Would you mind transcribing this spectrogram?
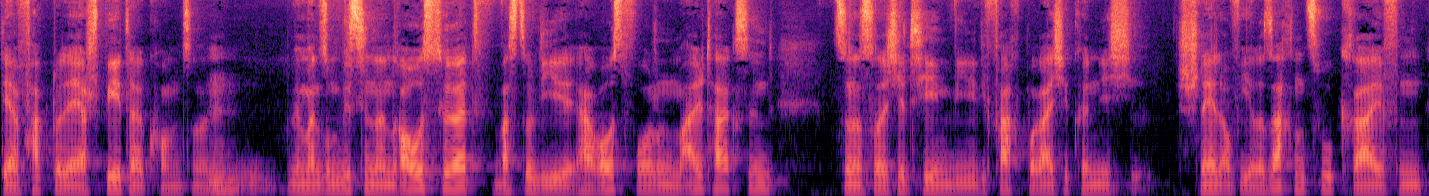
der Faktor, der ja später kommt. Mhm. Wenn man so ein bisschen dann raushört, was so die Herausforderungen im Alltag sind, sondern solche Themen wie die Fachbereiche können nicht schnell auf ihre Sachen zugreifen.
